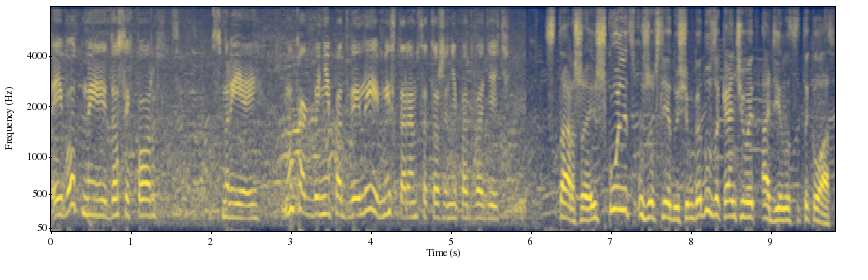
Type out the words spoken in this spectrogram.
и вот мы до сих пор с Марией. Ну, как бы не подвели, мы стараемся тоже не подводить. Старшая из школьниц уже в следующем году заканчивает 11 класс.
